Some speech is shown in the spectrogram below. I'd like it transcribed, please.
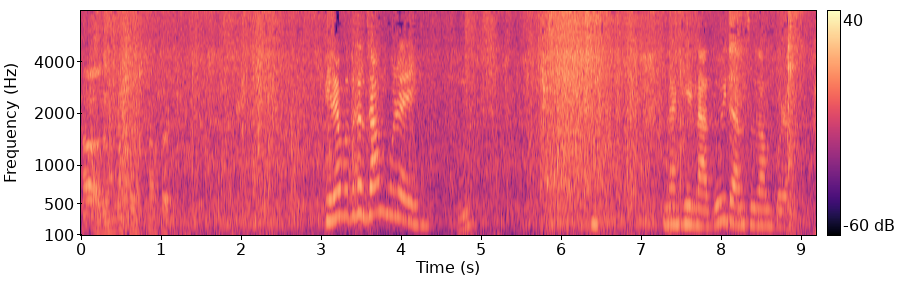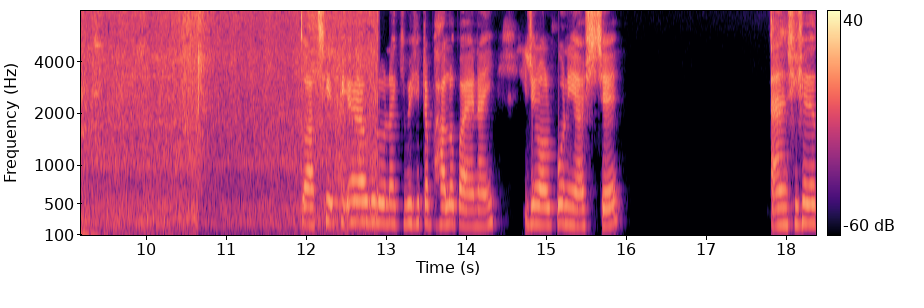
হ্যাঁ জাম্বুরা শেষ না থাকে এরা বোধহয় জাম্বুরাই নাকি না দুইটা আনছো জাম্বুরা তো আজকে পেয়ারাগুলো নাকি বেশি ভালো পায় নাই এই জন্য অল্প নিয়ে আসছে। সে সাথে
